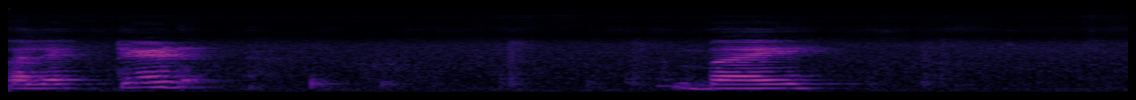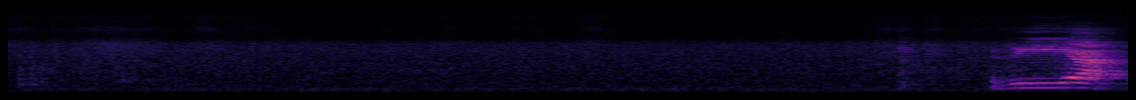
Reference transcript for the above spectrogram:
collected by Ria.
